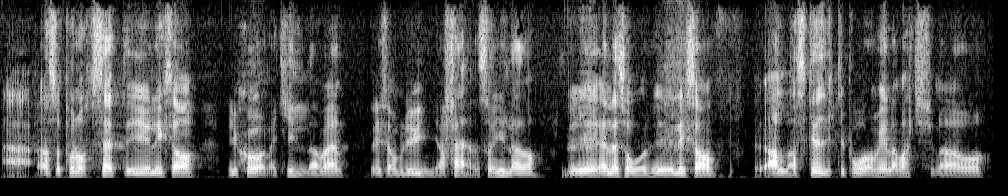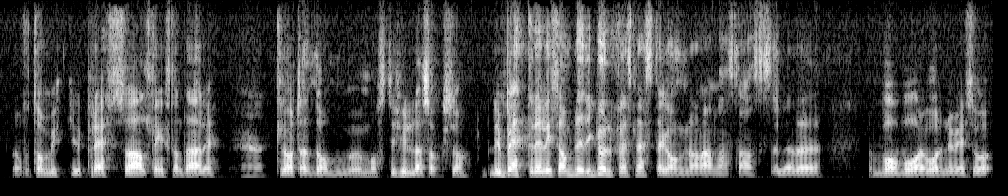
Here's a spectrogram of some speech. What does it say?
Ja. Alltså på något sätt, det är ju liksom, det är sköna killar men liksom, det är ju inga fans som gillar dem. Är, eller så, det är liksom, alla skriker på dem hela matcherna och de får ta mycket press och allting sånt där. Ja. Klart att de måste hyllas också. Det är bättre liksom, blir det guldfest nästa gång någon annanstans eller vad, vad, vad det nu är så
